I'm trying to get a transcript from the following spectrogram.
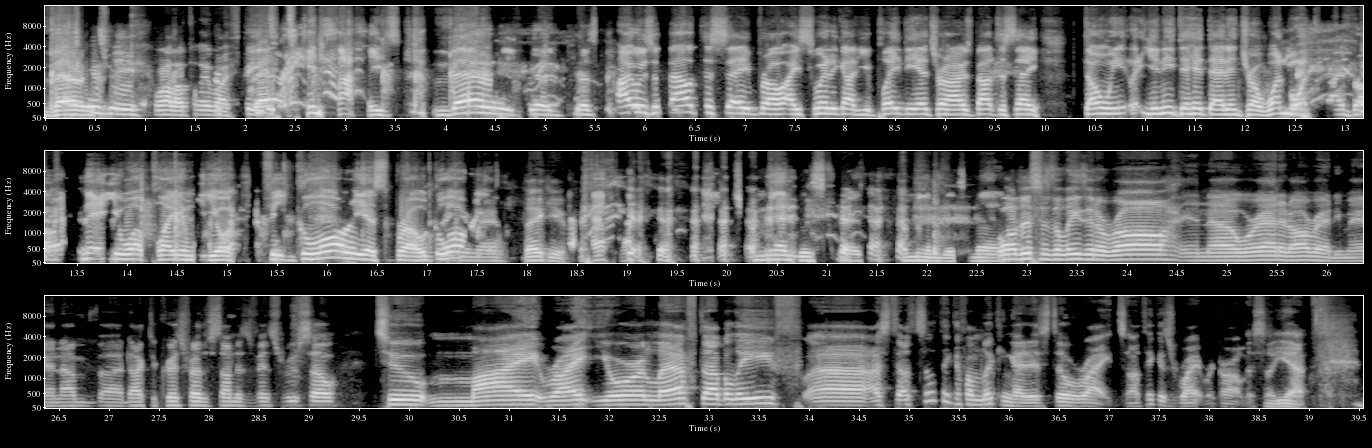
Very, Excuse me while I play my feet. very nice. Very good, Chris. I was about to say, bro, I swear to God, you played the intro, and I was about to say, don't we? You need to hit that intro one more time, bro. there you are playing with your feet. Glorious, bro. Glorious. Thank you, man. Thank you. Tremendous, Chris. Tremendous, man. Well, this is the Legion of Raw, and uh, we're at it already, man. I'm uh, Dr. Chris Featherstone. This is Vince Russo. To my right, your left, I believe. Uh, I, st- I still think if I'm looking at it, it's still right. So I think it's right regardless. So yeah,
